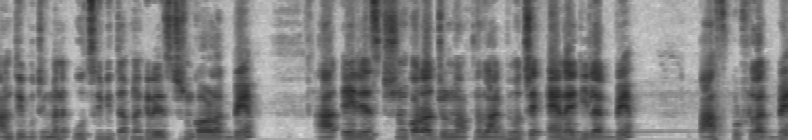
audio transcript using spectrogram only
কান্ট্রি বুটিং মানে উচিবিতে আপনাকে রেজিস্ট্রেশন করা লাগবে। আর এই রেজিস্ট্রেশন করার জন্য আপনার লাগবে হচ্ছে এনআইডি লাগবে পাসপোর্ট লাগবে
